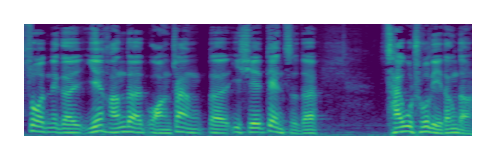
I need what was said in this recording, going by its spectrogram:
做那个银行的网站的一些电子的财务处理等等，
